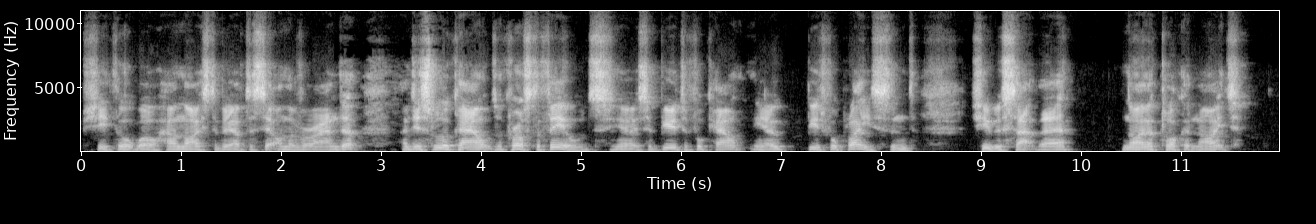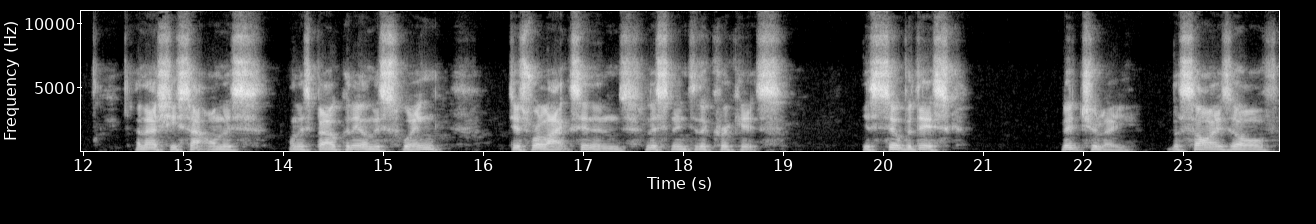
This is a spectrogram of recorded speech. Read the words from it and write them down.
she thought, well, how nice to be able to sit on the veranda and just look out across the fields. You know, it's a beautiful count, you know, beautiful place. And she was sat there, nine o'clock at night, and as she sat on this on this balcony on this swing, just relaxing and listening to the crickets, this silver disc, literally the size of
